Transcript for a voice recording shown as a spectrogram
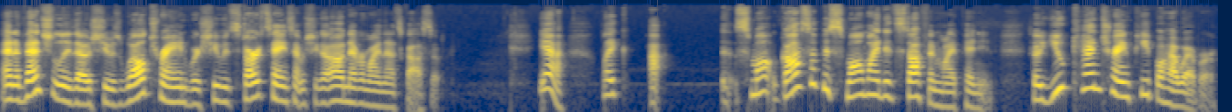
And eventually, though, she was well trained where she would start saying something. She'd go, Oh, never mind, that's gossip. Yeah, like small gossip is small minded stuff, in my opinion. So you can train people, however,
